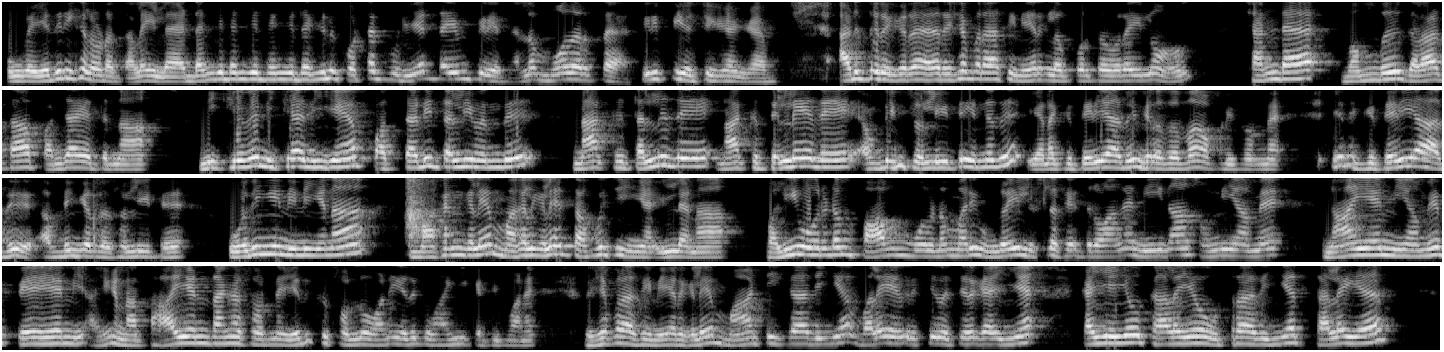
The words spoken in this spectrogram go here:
உங்க எதிரிகளோட தலையில டங்கு டங்கு டங்கு டங்குன்னு கொட்டக்கூடிய டைம் பீரியட் நல்ல மோதிரத்தை திருப்பி வச்சுக்கோங்க. அடுத்து இருக்கிற ரிஷபராசி நேர்களை பொறுத்த வரையிலும் சண்டை வம்பு கலாட்டா பஞ்சாயத்துனா நிக்கவே நிக்காதீங்க. பத்து அடி தள்ளி வந்து நாக்கு தள்ளுதே நாக்கு தெல்லையதே அப்படின்னு சொல்லிட்டு என்னது? எனக்கு தெரியாதுங்கிறத தான் அப்படி சொன்னேன். எனக்கு தெரியாது அப்படிங்கிறத சொல்லிட்டு ஒதுங்கி நின்னீங்கன்னா மகன்களே மகள்களே தப்பிச்சிங்க. இல்லைன்னா பழி ஓரிடம் பாவம் ஓரிடம் மாதிரி உங்களையும் லிஸ்ட்ல சேர்த்துருவாங்க. நீ தான் சொன்னியாமே நான் ஏன் நீயாமே பேயேன் நீ ஐயங்க நான் தாயேன்னு தாங்க சொன்னேன். எதுக்கு சொல்லுவானே எதுக்கு வாங்கி கட்டிப்பானே? ரிஷபராசி நேயர்களே மாட்டிக்காதீங்க. வலைய விரிச்சு வச்சிருக்காங்க கையையோ காலையோ விட்டுறாதீங்க தலைய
